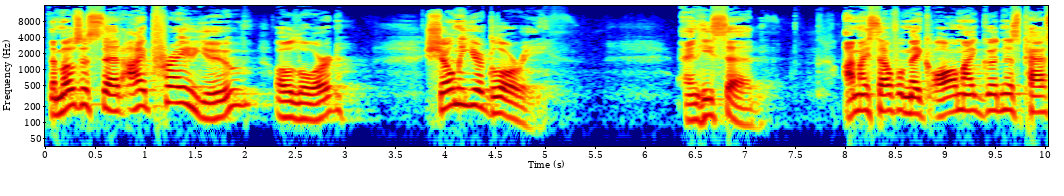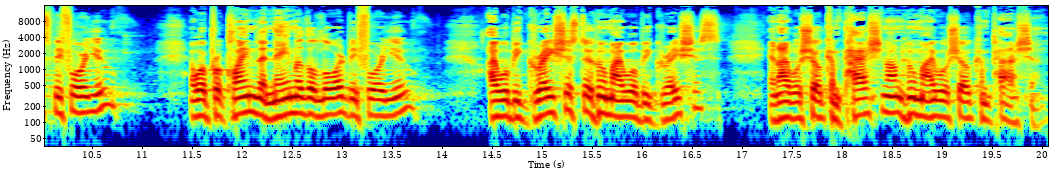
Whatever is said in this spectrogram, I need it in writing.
Then Moses said, I pray you, O Lord, show me your glory. And he said, I myself will make all my goodness pass before you I will proclaim the name of the Lord before you. I will be gracious to whom I will be gracious, and I will show compassion on whom I will show compassion.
